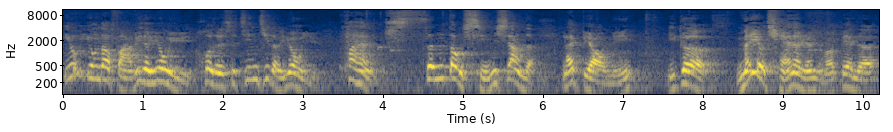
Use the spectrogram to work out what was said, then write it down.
用用到法律的用语或者是经济的用语，它很生动形象的来表明一个。没有钱的人怎么变得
